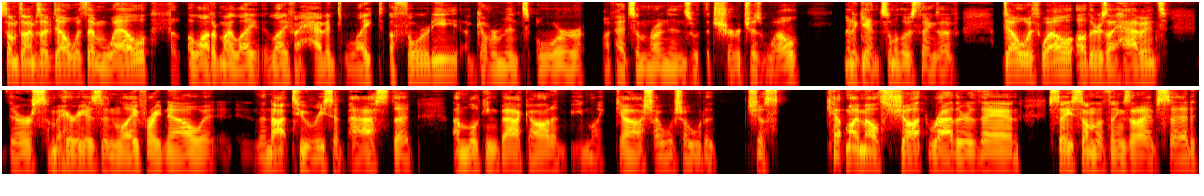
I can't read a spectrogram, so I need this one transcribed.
Sometimes I've dealt with them well. A lot of my li- life, I haven't liked authority, government, or I've had some run ins with the church as well. And again, some of those things I've dealt with well, others I haven't. There are some areas in life right now, in the not too recent past, that I'm looking back on and being like, gosh, I wish I would have just kept my mouth shut rather than say some of the things that I have said.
